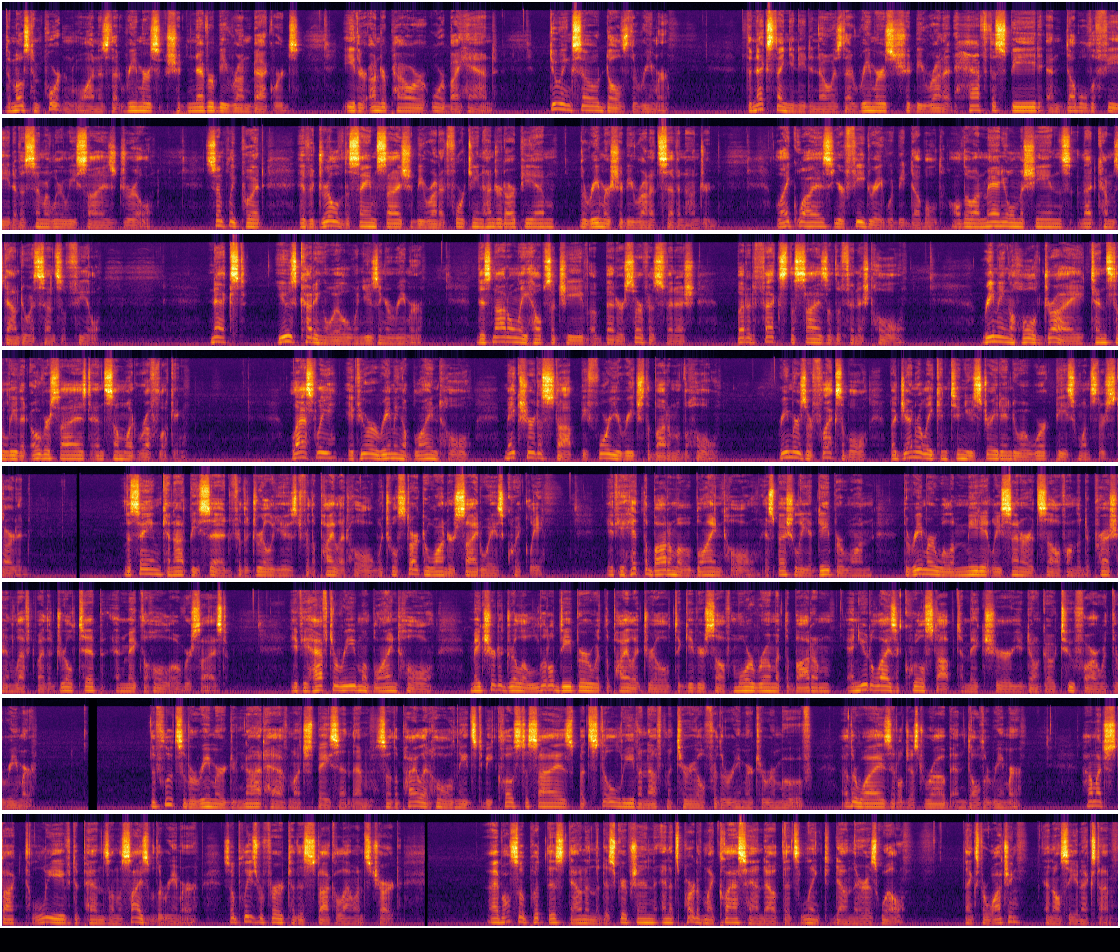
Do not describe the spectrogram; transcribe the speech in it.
The most important one is that reamers should never be run backwards, either under power or by hand. Doing so dulls the reamer. The next thing you need to know is that reamers should be run at half the speed and double the feed of a similarly sized drill. Simply put, if a drill of the same size should be run at 1400 RPM, the reamer should be run at 700. Likewise, your feed rate would be doubled, although on manual machines that comes down to a sense of feel. Next, use cutting oil when using a reamer. This not only helps achieve a better surface finish, but it affects the size of the finished hole. Reaming a hole dry tends to leave it oversized and somewhat rough looking. Lastly, if you are reaming a blind hole, make sure to stop before you reach the bottom of the hole. Reamers are flexible, but generally continue straight into a workpiece once they're started. The same cannot be said for the drill used for the pilot hole, which will start to wander sideways quickly. If you hit the bottom of a blind hole, especially a deeper one, the reamer will immediately center itself on the depression left by the drill tip and make the hole oversized. If you have to ream a blind hole, make sure to drill a little deeper with the pilot drill to give yourself more room at the bottom and utilize a quill stop to make sure you don't go too far with the reamer. The flutes of a reamer do not have much space in them, so the pilot hole needs to be close to size but still leave enough material for the reamer to remove. Otherwise, it'll just rub and dull the reamer. How much stock to leave depends on the size of the reamer, so please refer to this stock allowance chart. I've also put this down in the description, and it's part of my class handout that's linked down there as well. Thanks for watching, and I'll see you next time.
